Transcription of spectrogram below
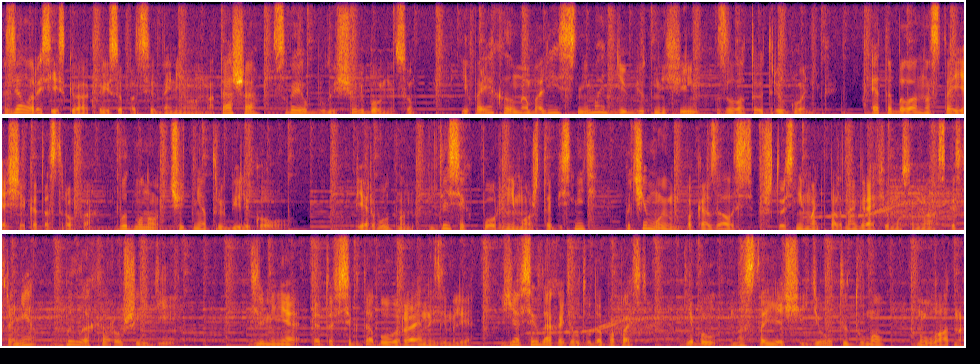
взял российскую актрису под псевдонимом Наташа, свою будущую любовницу, и поехал на Бали снимать дебютный фильм «Золотой треугольник». Это была настоящая катастрофа. Вудману чуть не отрубили голову. Пьер Вудман до сих пор не может объяснить, почему ему показалось, что снимать порнографию в мусульманской стране было хорошей идеей. Для меня это всегда был рай на земле. Я всегда хотел туда попасть. Я был настоящий идиот и думал, ну ладно,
